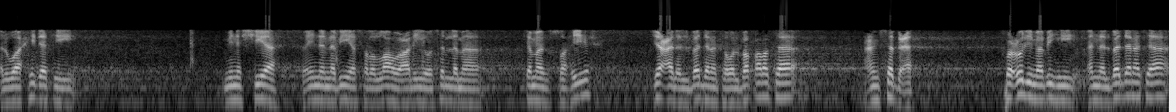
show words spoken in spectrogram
الواحدة من الشياه. فإن النبي صلى الله عليه وسلم كما في الصحيح جعل البدنة والبقرة عن سبعة فعلم به أن البدنة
